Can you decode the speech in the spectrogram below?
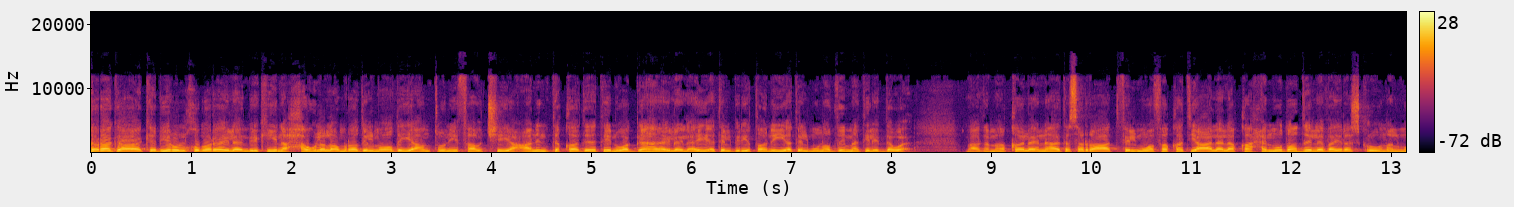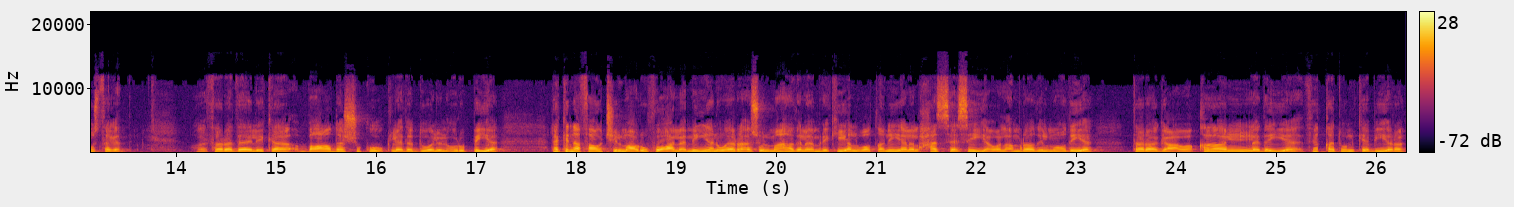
تراجع كبير الخبراء الامريكيين حول الأمراض المعدية انتوني فاوتشي عن انتقادات وجهها إلى الهيئة البريطانية المنظمة للدواء بعدما قال إنها تسرعت في الموافقة على لقاح مضاد لفيروس كورونا المستجد. وأثار ذلك بعض الشكوك لدى الدول الأوروبية لكن فاوتشي المعروف عالميا ويراس المعهد الأمريكي الوطني للحساسية والأمراض المعدية تراجع وقال لدي ثقة كبيرة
